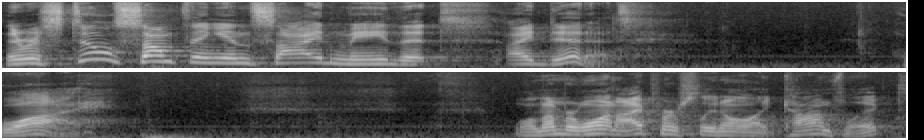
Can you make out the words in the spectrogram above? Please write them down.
there was still something inside me that I did it. Why? Well, number one, I personally don't like conflict.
